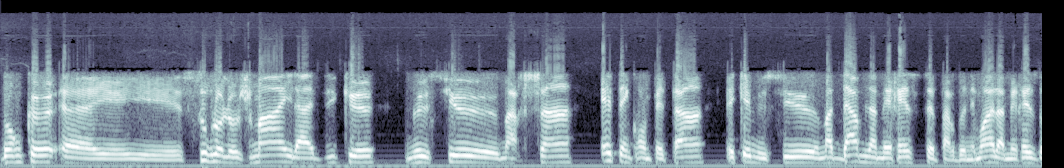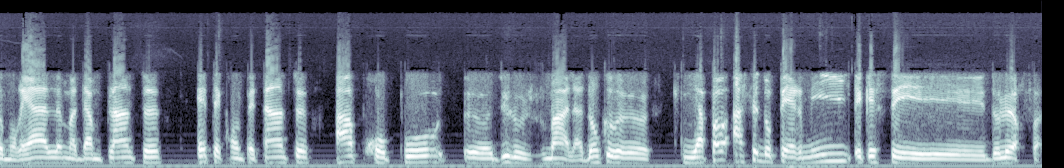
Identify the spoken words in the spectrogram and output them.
Donc, euh, euh, sur le logement, il a dit que Monsieur Marchand est incompétent et que Monsieur, Madame la mairesse, pardonnez-moi, la mairesse de Montréal, Madame Plante, est incompétente à propos euh, du logement. Là. Donc, euh, il n'y a pas assez de permis et que c'est de leur faute.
